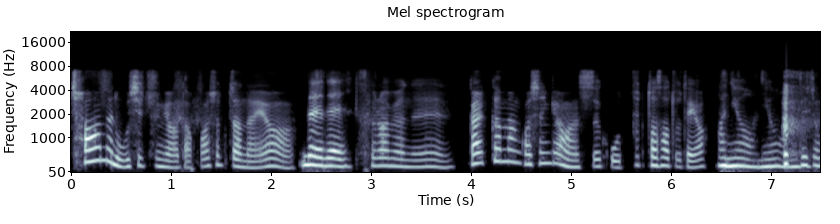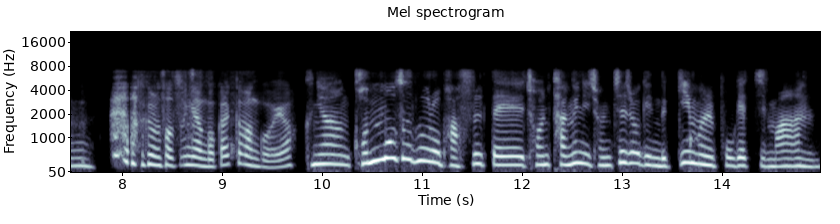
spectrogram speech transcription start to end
처음엔 옷이 중요하다고 하셨잖아요. 네네. 그러면은 깔끔한 거 신경 안 쓰고 옷부터 사도 돼요? 아니요, 아니요. 안 되죠. 그럼 더 중요한 건 깔끔한 거예요? 그냥 겉모습으로 봤을 때 전, 당연히 전체적인 느낌을 보겠지만,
